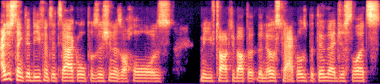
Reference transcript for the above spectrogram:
I just think the defensive tackle position as a whole is. I mean, you've talked about the, the nose tackles, but then that just lets.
